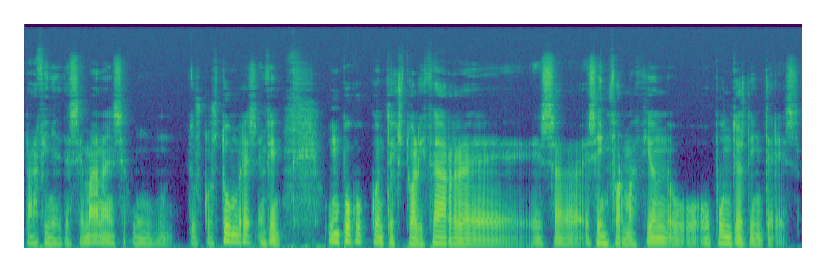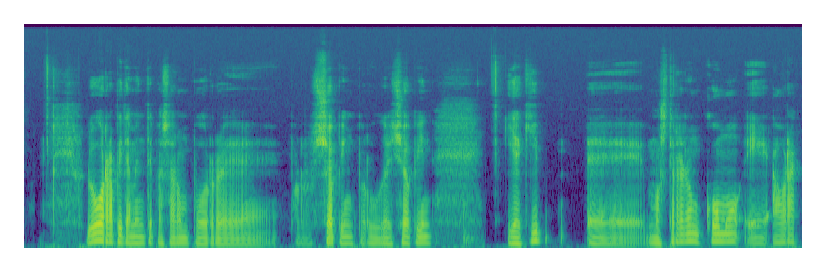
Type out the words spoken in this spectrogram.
para fines de semana, según tus costumbres, en fin, un poco contextualizar eh, esa, información o, puntos de interés. Luego rápidamente pasaron por, eh, por Shopping, por Google Shopping, y aquí eh, mostraron cómo eh, ahora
